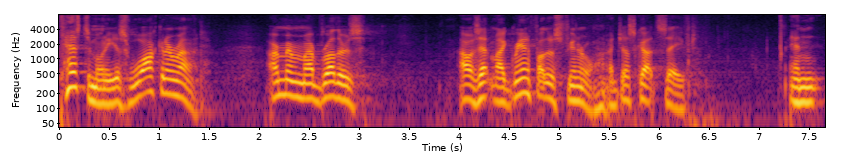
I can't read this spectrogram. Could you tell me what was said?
testimony, just walking around. I remember my brothers, I was at my grandfather's funeral. I just got saved. And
